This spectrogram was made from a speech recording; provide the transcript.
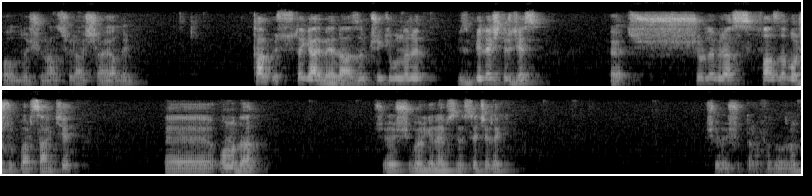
oldu. Şunu az şöyle aşağıya alayım. Tam üst üste gelmeleri lazım. Çünkü bunları biz birleştireceğiz. Evet. Şurada biraz fazla boşluk var sanki. Ee, onu da şöyle şu bölgenin hepsini seçerek şöyle şu tarafa doğru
